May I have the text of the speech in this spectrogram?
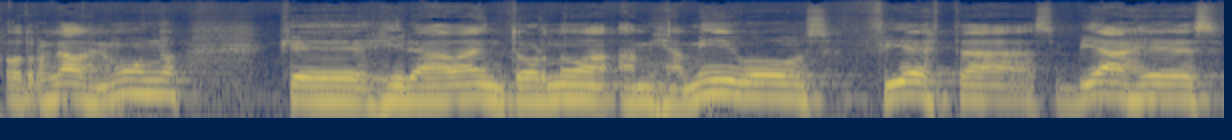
otros lados del mundo, que giraba en torno a, mis amigos, fiestas, viajes,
